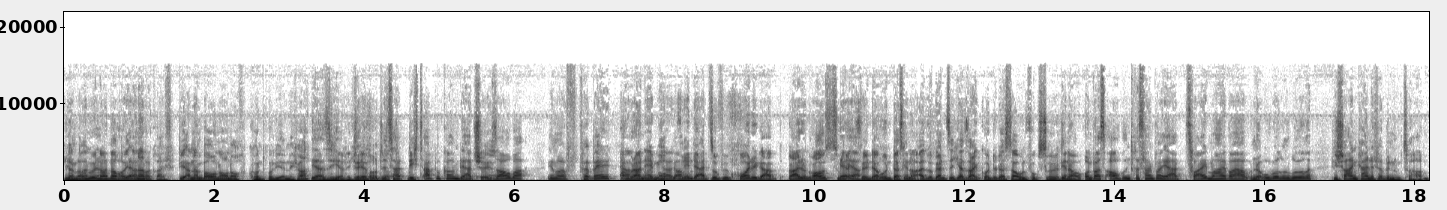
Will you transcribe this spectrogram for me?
Dann wollen wir noch, noch die, anderen, erfolgreich. die anderen Bauern auch noch kontrollieren, nicht wahr? ja, sicherlich. Der Wirtes hat nichts abbekommen, der hat schön sauber immer verbellt. Ja, man hat eben auch gesehen, der hat so viel Freude gehabt, rein und raus zu Ja, ja. wechseln, der Hund, dass Genau. man also ganz sicher sein konnte, dass da auch ein Fuchs drin ist. Genau. Und was auch interessant war, er hat zweimal war er in der oberen Röhre, die scheinen keine Verbindung zu haben.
